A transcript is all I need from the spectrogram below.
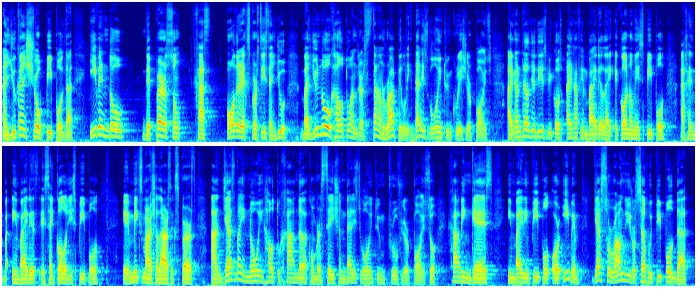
and you can show people that even though the person has other expertise than you, but you know how to understand rapidly, that is going to increase your points. I can tell you this because I have invited like economists people, I have invited uh, psychologist people, uh, mixed martial arts experts, and just by knowing how to handle a conversation, that is going to improve your points. So having guests, inviting people, or even just surrounding yourself with people that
